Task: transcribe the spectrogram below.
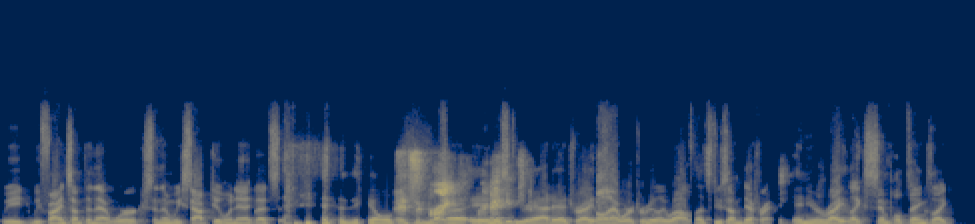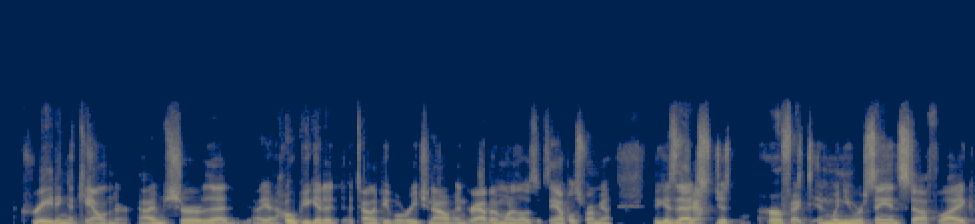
we we find something that works and then we stop doing it. That's the old it's right, uh, right. industry adage, right? Oh, that worked really well. Let's do something different. And you're right, like simple things like creating a calendar. I'm sure that I hope you get a, a ton of people reaching out and grabbing one of those examples from you because that's yeah. just perfect. And when you were saying stuff like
